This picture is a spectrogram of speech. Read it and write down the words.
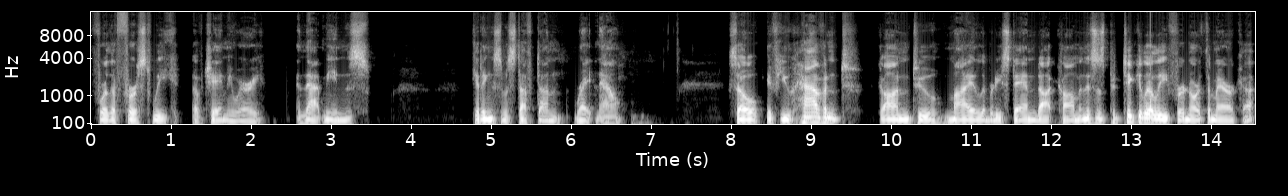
for the first week of January. And that means getting some stuff done right now. So if you haven't gone to mylibertystand.com, and this is particularly for North America,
